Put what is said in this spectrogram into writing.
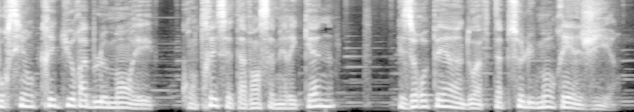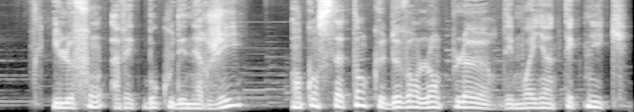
Pour s'y ancrer durablement et contrer cette avance américaine, les Européens doivent absolument réagir. Ils le font avec beaucoup d'énergie en constatant que devant l'ampleur des moyens techniques,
